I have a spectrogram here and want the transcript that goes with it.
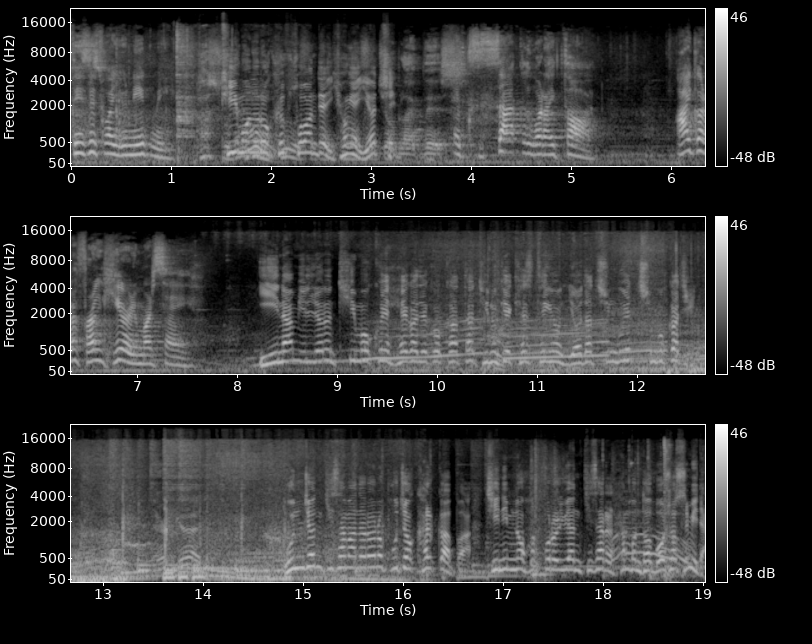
This is why you need me. 팀원으로 급소환된 형의 여친 Like this. Exactly what I thought. I got a friend here in Marseille. 이남 일녀는 팀워크에 해가 될 것 같아 뒤늦게 캐스팅해온 여자친구의 친구까지 운전 기사만으로는 부족할까봐 진입로 확보를 위한 기사를 한 번 더 모셨습니다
